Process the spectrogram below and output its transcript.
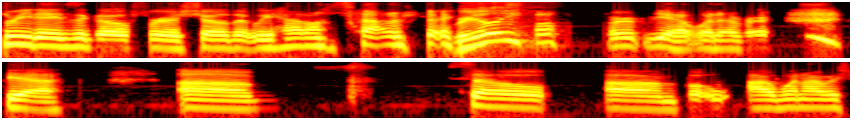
three days ago for a show that we had on Saturday. Really? or yeah, whatever. Yeah. Um, so um but I, when i was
